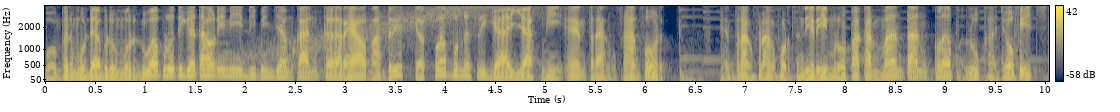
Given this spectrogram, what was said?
Bomber muda berumur 23 tahun ini dipinjamkan ke Real Madrid ke klub Bundesliga yakni Eintracht Frankfurt. Entrang Frankfurt sendiri merupakan mantan klub Luka Jovic.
